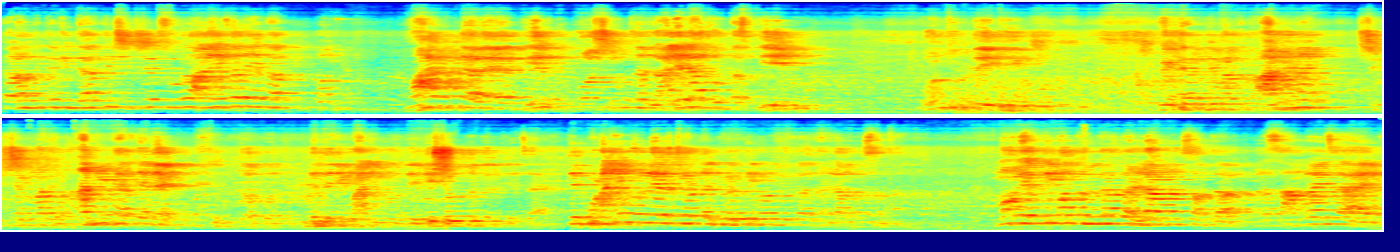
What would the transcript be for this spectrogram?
कारण तिथे विद्यार्थी शिक्षक सुद्धा अनेक जण येतात. पण महाविद्यालयातील वॉशरूम जर लालेला होत असतील कोण तुटते इथे? विद्यार्थी म्हणतात आम्ही नाही. शिक्षक म्हणतात आम्ही करते नाही कधीतरी पाणी बोलते हे शोध गरजेचं आहे. ते पाणी बोललेलं शोधतात. व्यक्तिमत्व विकास घडला म्हणून समजा. मग व्यक्तिमत्व विकास घडला म्हणून समजा. मला सांगायचं आहे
